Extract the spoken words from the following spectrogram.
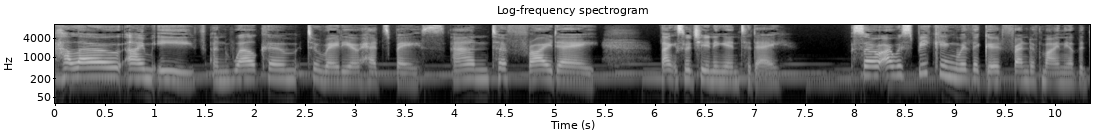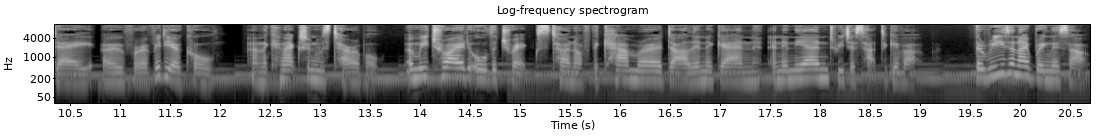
Hello, I'm Eve, and welcome to Radio Headspace and to Friday. Thanks for tuning in today. So, I was speaking with a good friend of mine the other day over a video call, and the connection was terrible. And we tried all the tricks turn off the camera, dial in again, and in the end, we just had to give up. The reason I bring this up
